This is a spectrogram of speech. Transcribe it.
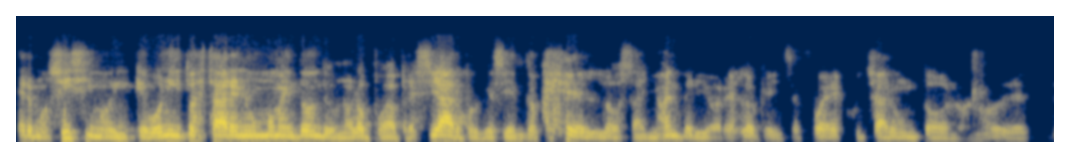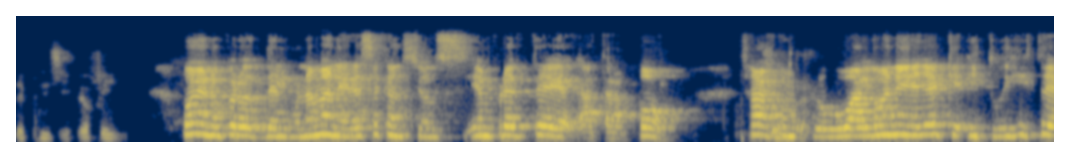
hermosísimo y qué bonito estar en un momento donde uno lo puede apreciar, porque siento que en los años anteriores lo que hice fue escuchar un tono, ¿no? De, principio a fin. Bueno, pero de alguna manera esa canción siempre te atrapó. ¿Sabes? Como que hubo algo en ella que, y tú dijiste,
